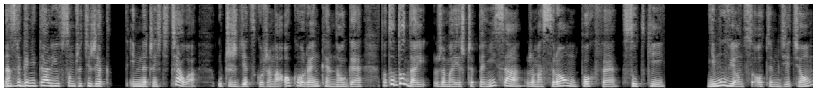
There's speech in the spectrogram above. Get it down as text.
Nazwy genitaliów są przecież jak inne części ciała. Uczysz dziecko, że ma oko, rękę, nogę, no to dodaj, że ma jeszcze penisa, że ma srom, pochwę, sutki. Nie mówiąc o tym dzieciom,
